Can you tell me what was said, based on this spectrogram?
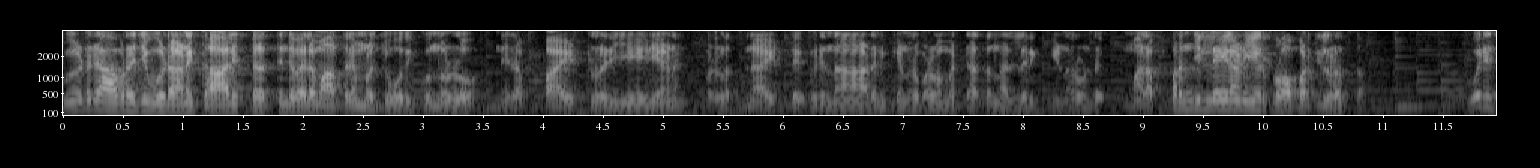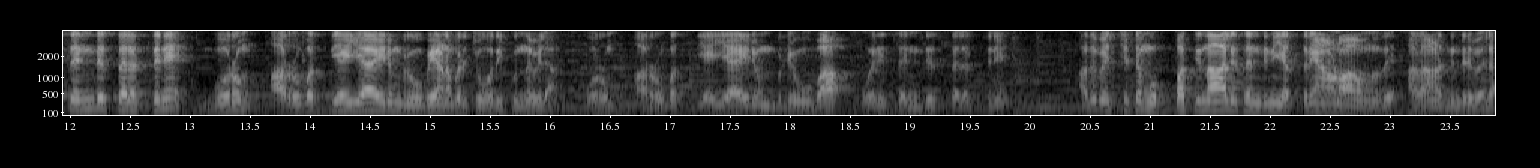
വീടൊരു ആവറേജ് വീടാണ്. കാലി സ്ഥലത്തിന്റെ വില മാത്രമേ നമ്മൾ ചോദിക്കുന്നുള്ളൂ. നിരപ്പായിട്ടുള്ളൊരു ഏരിയയാണ്. വെള്ളത്തിനായിട്ട് ഒരു നാടൻ കിണർ വെള്ളം പറ്റാത്ത നല്ലൊരു കിണറുണ്ട്. മലപ്പുറം ജില്ലയിലാണ് ഈ ഒരു പ്രോപ്പർട്ടി ഉള്ളത് ഒരു സെന്റ് സ്ഥലത്തിന് വെറും അറുപത്തി അയ്യായിരം രൂപയാണ് അവർ ചോദിക്കുന്ന വില. വെറും അറുപത്തി അയ്യായിരം രൂപ ഒരു സെന്റ് സ്ഥലത്തിന്. അത് വെച്ചിട്ട് മുപ്പത്തിനാല് സെന്റിന് എത്രയാണോ ആവുന്നത് അതാണ് ഇതിന്റെ ഒരു വില.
